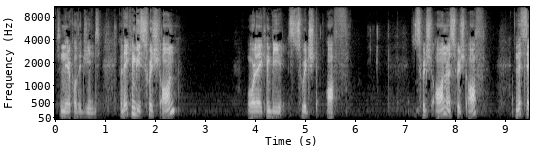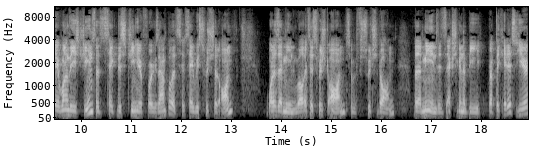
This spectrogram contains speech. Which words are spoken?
So they're called the genes. Now they can be switched on, or they can be switched off. Switched on or switched off. And let's say one of these genes, let's take this gene here for example, let's say we switched it on. What does that mean? Well, if it's switched on, so we've switched it on, what that means it's actually going to be replicated. So here,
